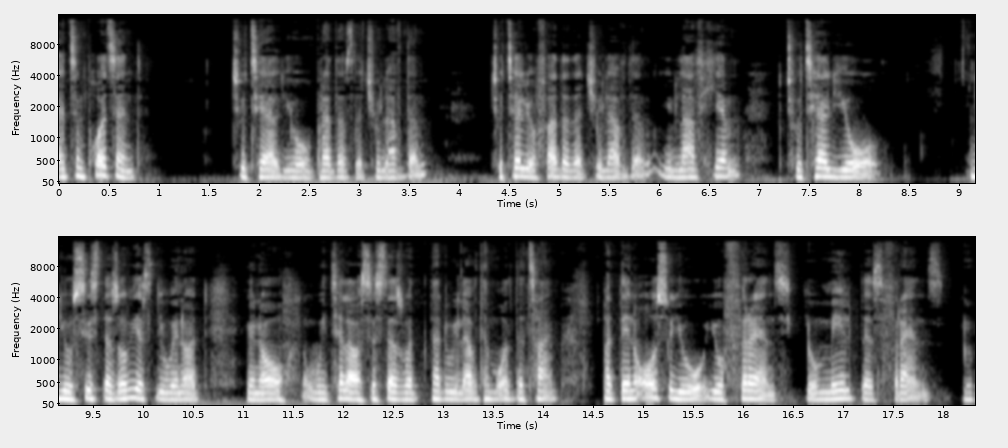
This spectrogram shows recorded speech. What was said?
it's important to tell your brothers that you love them, to tell your father that you love them, you love him, to tell your your sisters. Obviously, we're not, you know, we tell our sisters what that we love them all the time, but then also your your friends, your male best friends, your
